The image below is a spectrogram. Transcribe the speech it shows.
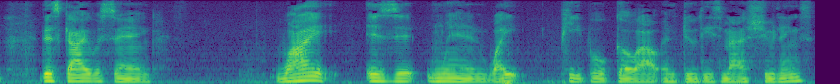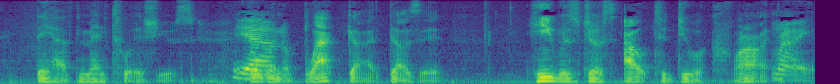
this guy was saying, "Why is it when white people go out and do these mass shootings, they have mental issues, Yeah. but when a black guy does it, he was just out to do a crime. right.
